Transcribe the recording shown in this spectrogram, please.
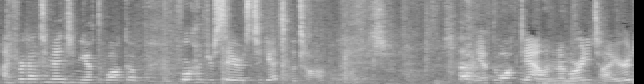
I forgot to mention you have to walk up 400 stairs to get to the top. And you have to walk down, and I'm already tired.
